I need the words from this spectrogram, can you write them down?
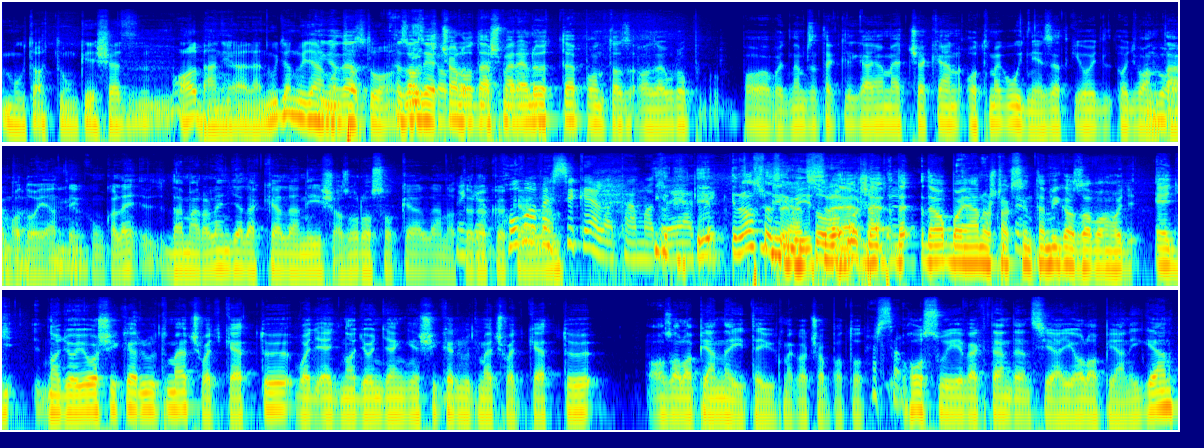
mutattunk, és ez Albánia ellen ugyanúgy elmondható. Ez, ez azért csalódás, mert előtte pont az, az Európa vagy Nemzetek Ligája meccseken ott meg úgy nézett ki, hogy, hogy van támadójátékunk, de már a lengyelek ellen is, az oroszok ellen, a igen. törökök Hova ellen. veszik el a támadójáték? Én, én azt veszem észre, szóval, de, de, de abban Jánosnak szerintem igaza van, hogy egy nagyon jól sikerült meccs, vagy kettő, vagy egy nagyon gyengén sikerült meccs, vagy kettő, az alapján ne ítéljük meg a csapatot. Persze. Hosszú évek tendenciái alapján igen,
